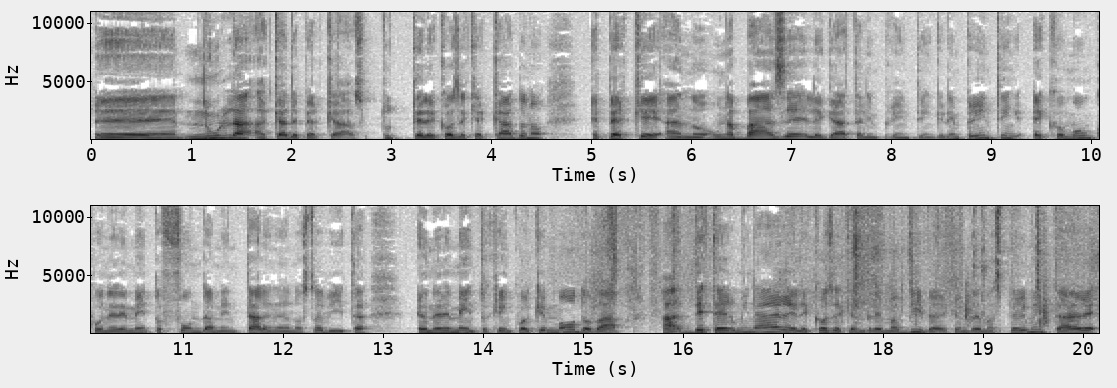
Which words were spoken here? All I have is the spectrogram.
eh, nulla accade per caso, tutte le cose che accadono è perché hanno una base legata all'imprinting. L'imprinting è comunque un elemento fondamentale nella nostra vita è un elemento che in qualche modo va a determinare le cose che andremo a vivere, che andremo a sperimentare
